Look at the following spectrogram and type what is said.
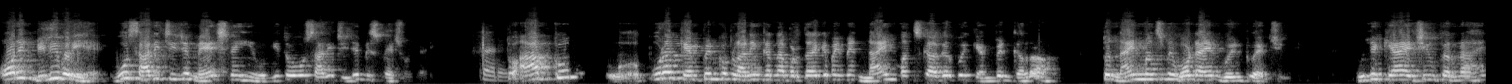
और एक डिलीवरी है वो सारी चीज़ें मैच नहीं होगी तो वो सारी चीज़ें मिसमैच हो जाएगी। तो आपको पूरा कैंपेन को प्लानिंग करना पड़ता है कि भाई मैं नाइन मंथ्स का अगर कोई कैंपेन कर रहा हूँ तो नाइन मंथ्स में what I am going to achieve मुझे क्या अचीव करना है?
